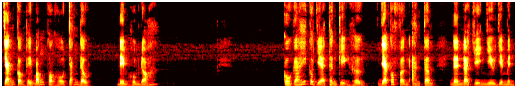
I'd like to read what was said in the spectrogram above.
chẳng còn thấy bóng con hổ trắng đâu. Đêm hôm đó, cô gái có vẻ thân thiện hơn và có phần an tâm nên nói chuyện nhiều về mình.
